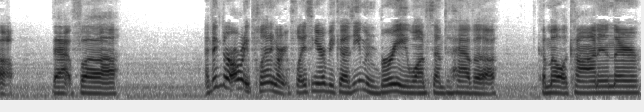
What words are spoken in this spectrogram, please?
Oh, that uh, I think they're already planning on replacing her because even Brie wants them to have a Kamala Khan in there,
